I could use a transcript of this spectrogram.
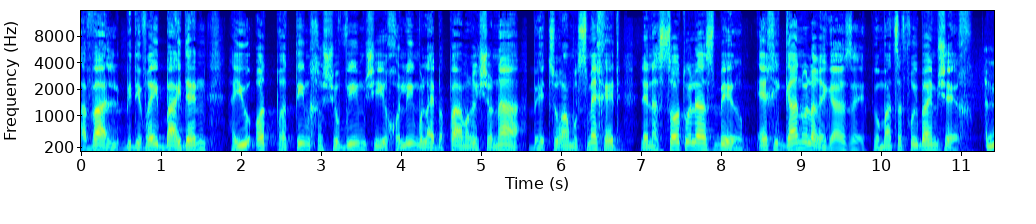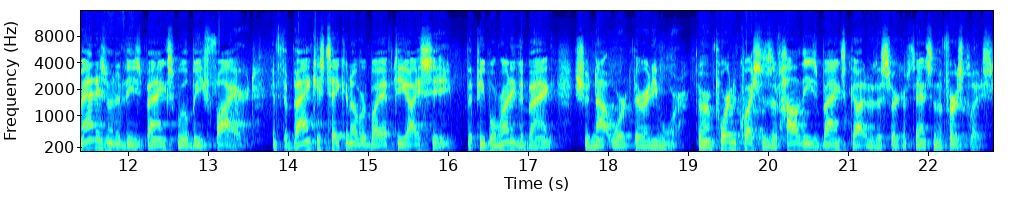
אבל בדברי ביידן היו עוד פרטים חשובים שיכולים אולי בפעם הראשונה, בצורה מוסמכת, לנסות ולהסביר איך הגענו לרגע הזה, ומה צפוי בהמשך. The management of these banks will be fired. If the bank is taken over by FDIC, the people running the bank should not work there anymore. There are important questions of how these banks got into the circumstance in the first place.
